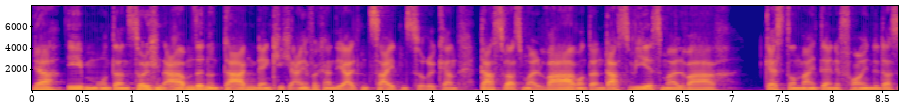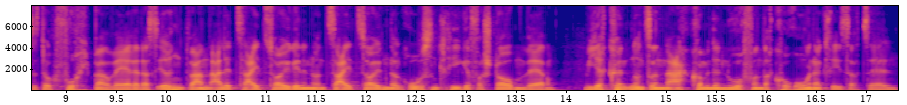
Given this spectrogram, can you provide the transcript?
Ja, eben, und an solchen Abenden und Tagen denke ich einfach an die alten Zeiten zurück, an das, was mal war und an das, wie es mal war. Gestern meinte eine Freundin, dass es doch furchtbar wäre, dass irgendwann alle Zeitzeuginnen und Zeitzeugen der großen Kriege verstorben wären. Wir könnten unseren Nachkommenden nur von der Corona-Krise erzählen.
